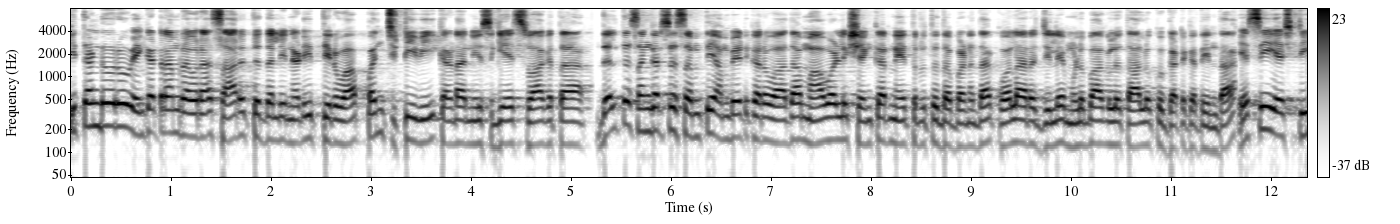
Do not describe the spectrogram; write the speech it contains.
ಕಿತ್ತಂಡೂರು ವೆಂಕಟರಾಮ್ರವರ ಸಾರಥ್ಯದಲ್ಲಿ ನಡೆಯುತ್ತಿರುವ ಪಂಚ್ ಟಿವಿ ಕನ್ನಡ ನ್ಯೂಸ್ಗೆ ಸ್ವಾಗತ. ದಲಿತ ಸಂಘರ್ಷ ಸಮಿತಿ ಅಂಬೇಡ್ಕರ್ ವಾದ ಮಾವಳ್ಳಿ ಶಂಕರ್ ನೇತೃತ್ವದ ಬಣದ ಕೋಲಾರ ಜಿಲ್ಲೆ ಮುಳುಬಾಗಿಲು ತಾಲೂಕು ಘಟಕದಿಂದ ಎಸ್ಸಿ, ಎಸ್ಟಿ,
